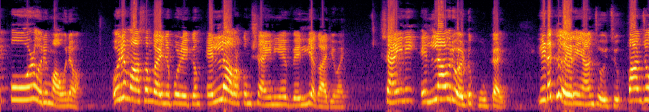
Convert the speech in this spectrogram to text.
എപ്പോഴും ഒരു മൗനമാണ് ഒരു മാസം കഴിഞ്ഞപ്പോഴേക്കും എല്ലാവർക്കും ഷൈനിയെ വലിയ കാര്യമായി. ഷൈനി എല്ലാവരുമായിട്ട് കൂട്ടായി. ഇടയ്ക്ക് കയറി ഞാൻ ചോദിച്ചു പാഞ്ചോ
